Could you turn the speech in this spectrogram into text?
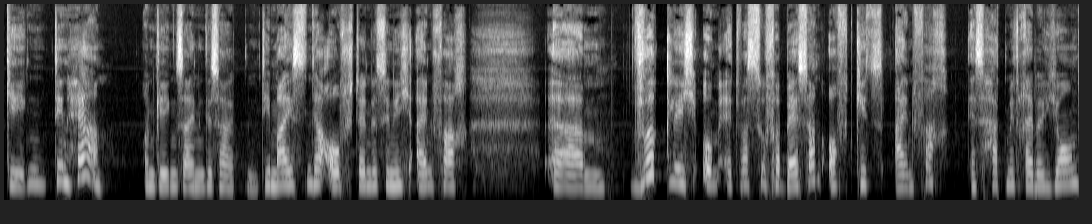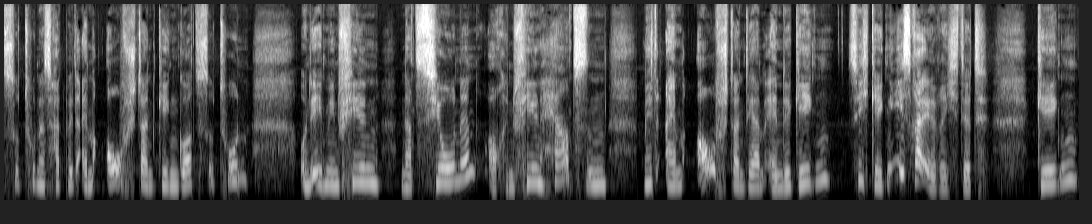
gegen den Herrn und gegen seinen Gesalbten. Die meisten der Aufstände sind nicht einfach ähm, wirklich, um etwas zu verbessern. Oft geht es einfach es hat mit Rebellion zu tun, es hat mit einem Aufstand gegen Gott zu tun und eben in vielen Nationen, auch in vielen Herzen, mit einem Aufstand, der am Ende gegen, sich gegen Israel richtet, gegen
